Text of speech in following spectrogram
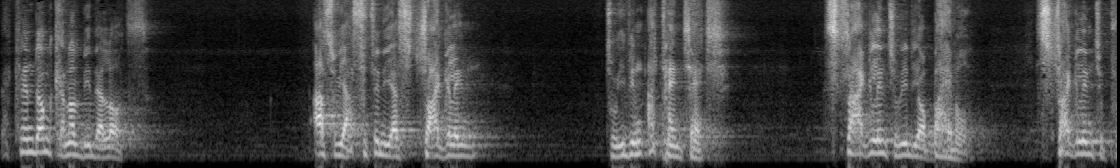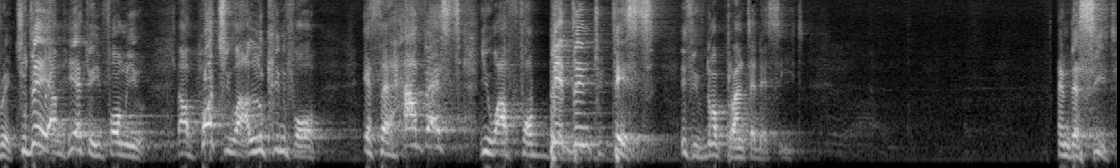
The kingdom cannot be the Lord's. As we are sitting here struggling to even attend church, struggling to read your Bible, struggling to pray. Today, I'm here to inform you that what you are looking for is a harvest you are forbidden to taste if you've not planted a seed. And the seed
